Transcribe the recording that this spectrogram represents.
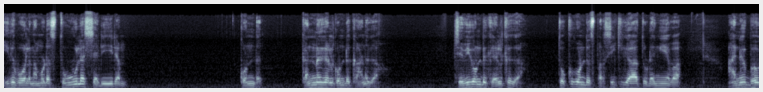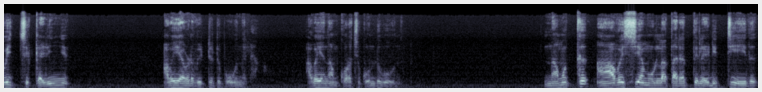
ഇതുപോലെ നമ്മുടെ സ്ഥൂല ശരീരം കൊണ്ട് കണ്ണുകൾ കൊണ്ട് കാണുക ചെവി കൊണ്ട് കേൾക്കുക തൊക്കുകൊണ്ട് സ്പർശിക്കുക തുടങ്ങിയവ അനുഭവിച്ച് കഴിഞ്ഞ് അവയെ അവിടെ വിട്ടിട്ട് പോകുന്നില്ല. അവയെ നാം കുറച്ച് കൊണ്ടുപോകുന്നു. നമുക്ക് ആവശ്യമുള്ള തരത്തിൽ എഡിറ്റ് ചെയ്ത്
